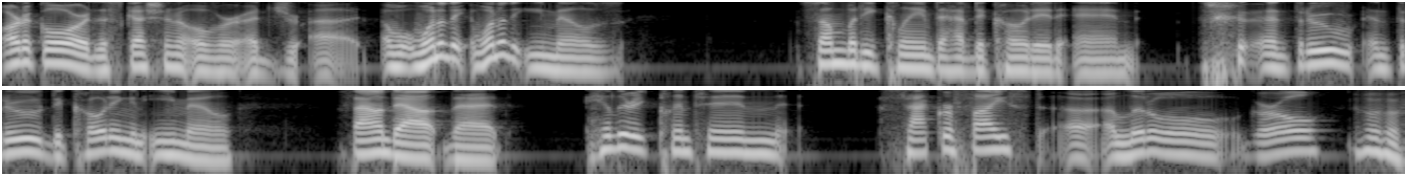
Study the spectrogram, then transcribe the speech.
article or discussion over a uh, one of the one of the emails somebody claimed to have decoded and and through and through decoding an email found out that Hillary Clinton sacrificed a, a little girl Ooh.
